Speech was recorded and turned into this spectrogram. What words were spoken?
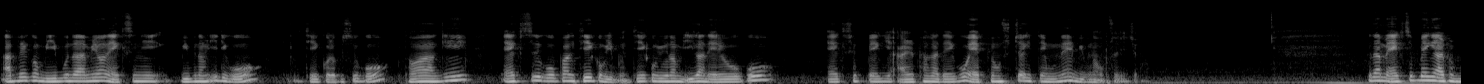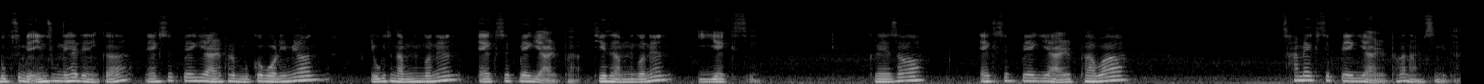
앞에 거 미분하면 x니 미분하면 1이고 뒤에 거 이렇게 쓰고 더하기 x 곱하기 뒤에 거 미분 뒤에 거 미분하면 2가 내려오고 x 빼기 알파가 되고 f형 숫자이기 때문에 미분하면 없어지죠. 그 다음에 x 빼기 알파를 묶습니다. 인수분해 해야 되니까 x 빼기 알파를 묶어버리면 여기서 남는 거는 x 빼기 알파 뒤에서 남는 거는 2x 그래서 x 빼기 알파와 3x 빼기 알파가 남습니다.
